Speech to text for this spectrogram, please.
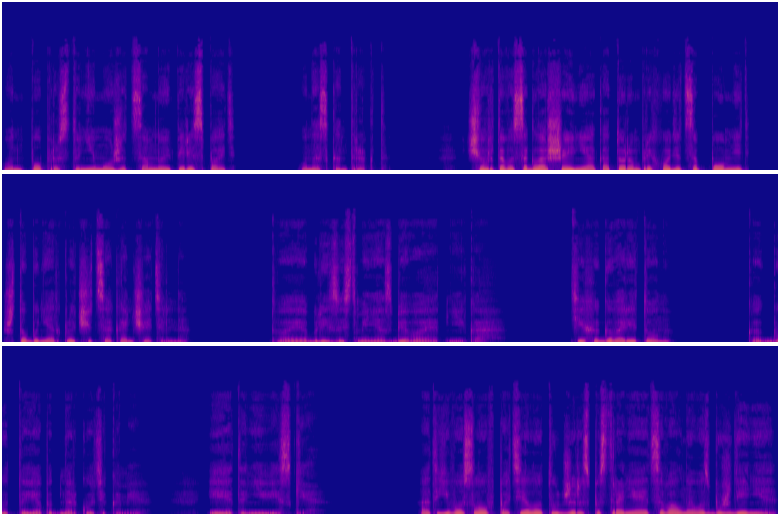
Он попросту не может со мной переспать. У нас контракт. Чёртово соглашение, о котором приходится помнить, чтобы не отключиться окончательно. Твоя близость меня сбивает, Ника. Тихо говорит он. Как будто я под наркотиками. И это не виски. От его слов по телу тут же распространяется волна возбуждения.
